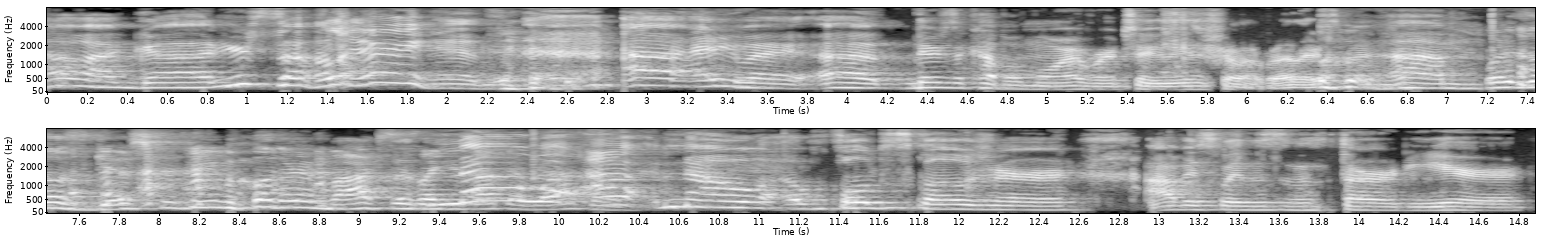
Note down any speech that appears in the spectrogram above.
oh my god, you're so hilarious. Uh, anyway, uh, there's a couple more over too. These are from my brothers. But, um, What is those gifts for people? They're in boxes like no, about to wrap uh, no. Full disclosure. Obviously, this is the third year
